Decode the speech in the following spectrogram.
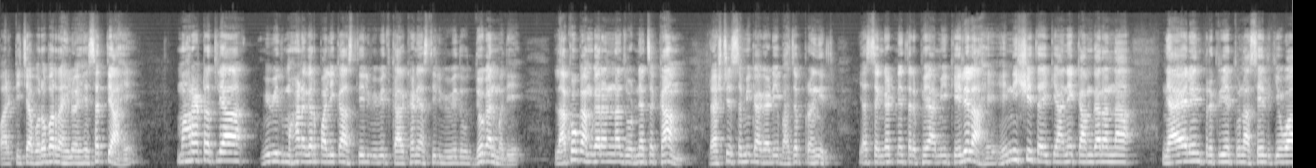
पार्टीच्या बरोबर राहिलो हे सत्य आहे. महाराष्ट्रातल्या विविध महानगरपालिका असतील विविध कारखाने असतील विविध उद्योगांमध्ये लाखो कामगारांना जोडण्याचं काम राष्ट्रीय श्रमिक आघाडी भाजप प्रणित या संघटनेतर्फे आम्ही केलेलं आहे. हे निश्चित आहे की अनेक कामगारांना न्यायालयीन प्रक्रियेतून असेल किंवा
